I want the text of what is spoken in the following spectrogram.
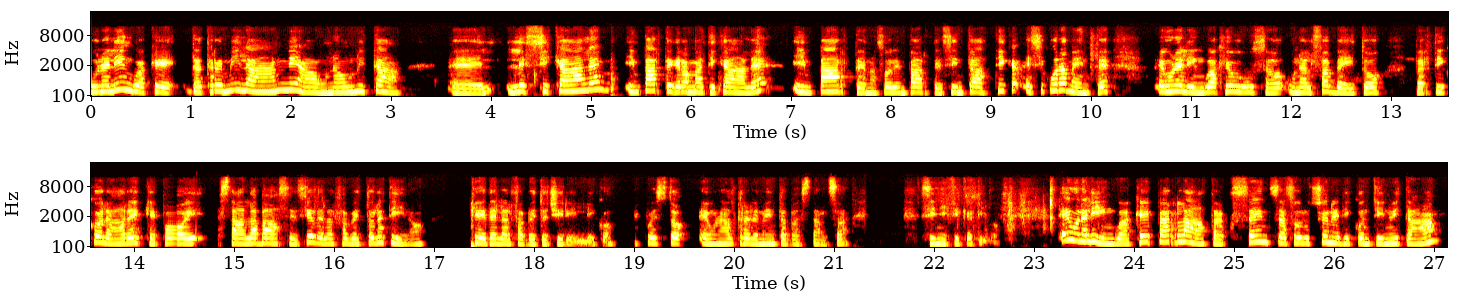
Una lingua che da 3.000 anni ha una unità eh, lessicale, in parte grammaticale, in parte, ma solo in parte sintattica, e sicuramente è una lingua che usa un alfabeto particolare che poi sta alla base sia dell'alfabeto latino che dell'alfabeto cirillico. E questo è un altro elemento abbastanza significativo. È una lingua che è parlata senza soluzione di continuità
